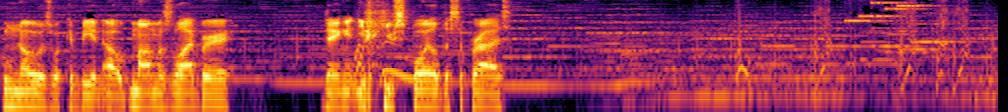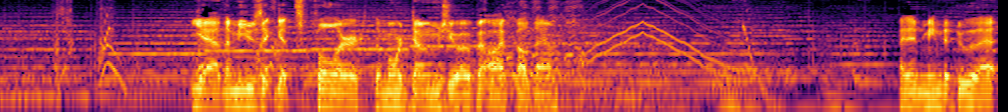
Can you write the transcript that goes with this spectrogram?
Who knows what could be in. Oh, Mama's library. Dang it, you, you spoiled the surprise. Yeah, the music gets fuller the more domes you open. Oh, I fell down. I didn't mean to do that.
